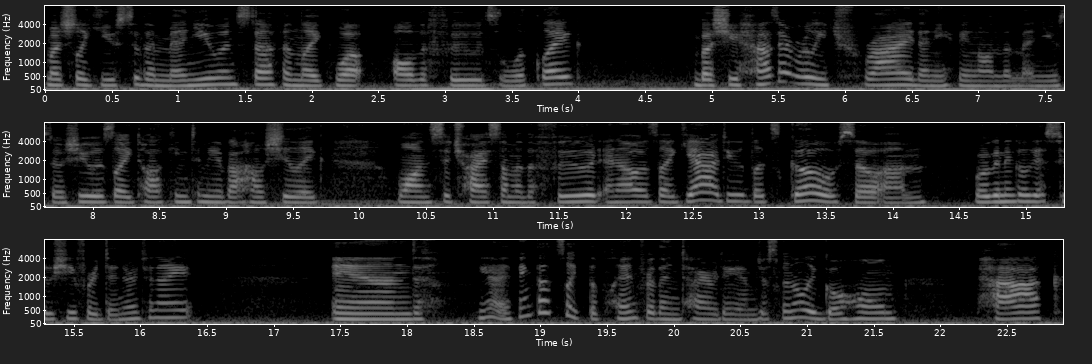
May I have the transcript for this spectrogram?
much like used to the menu and stuff and like what all the foods look like but she hasn't really tried anything on the menu. So she was like talking to me about how she like wants to try some of the food and I was like, "Yeah, dude, let's go." So um we're going to go get sushi for dinner tonight. And yeah, I think that's like the plan for the entire day. I'm just going to like go home, pack.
